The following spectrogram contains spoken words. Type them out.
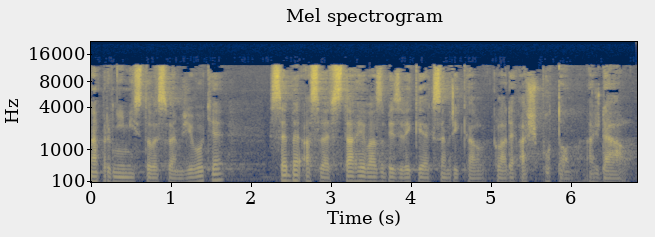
na první místo ve svém životě, sebe a své vztahy, vazby, zvyky, jak jsem říkal, klade až potom, až dál.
